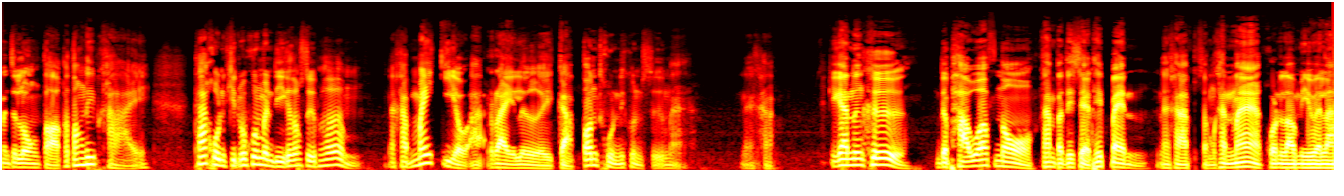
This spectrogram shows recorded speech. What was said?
มันจะลงต่อก็ต้องรีบขาย ถ้าคุณคิดว่าหุ้นมันดีก็ต้องซื้อเพิ่มนะครับ ไม่เกี่ยวอะไรเลยกับต้นทุนที่คุณซื้อมานะครับ อีกอันหนึ่งคือ the power of no การปฏิเสธให้เป็นนะครับสำคัญมากคนเรามีเวลา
